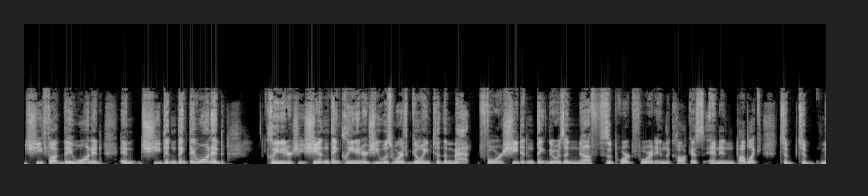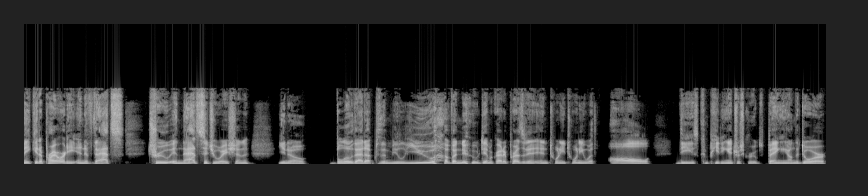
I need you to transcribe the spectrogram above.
she thought they wanted, and she didn't think they wanted clean energy. She didn't think clean energy was worth going to the mat for. She didn't think there was enough support for it in the caucus and in public to to make it a priority. And if that's true in that situation, you know, blow that up to the milieu of a new Democratic president in 2020 with all these competing interest groups banging on the door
